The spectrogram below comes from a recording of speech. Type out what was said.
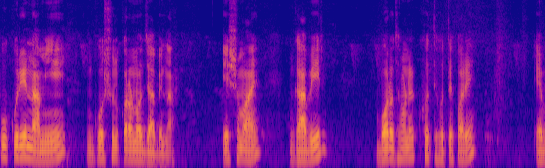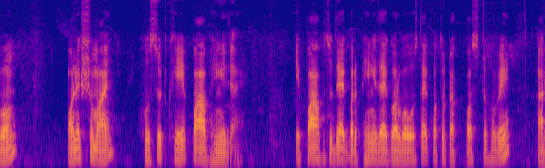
পুকুরে নামিয়ে গোসল করানো যাবে না। এ সময় গাভীর বড় ধরনের ক্ষতি হতে পারে এবং অনেক সময় হুসুট খেয়ে পা ভেঙে যায়। এ পা যদি একবার ভেঙে যায় গর্ভ অবস্থায় কতটা কষ্ট হবে? আর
